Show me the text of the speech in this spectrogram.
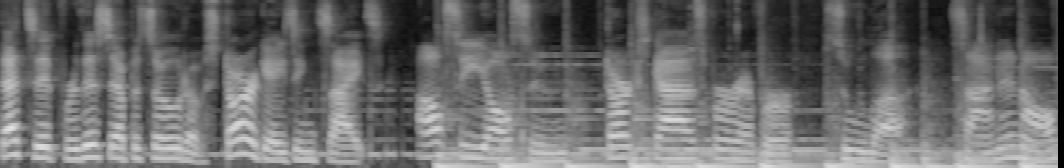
That's it for this episode of Stargazing Sites. I'll see y'all soon. Dark skies forever. Tsula signing off.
